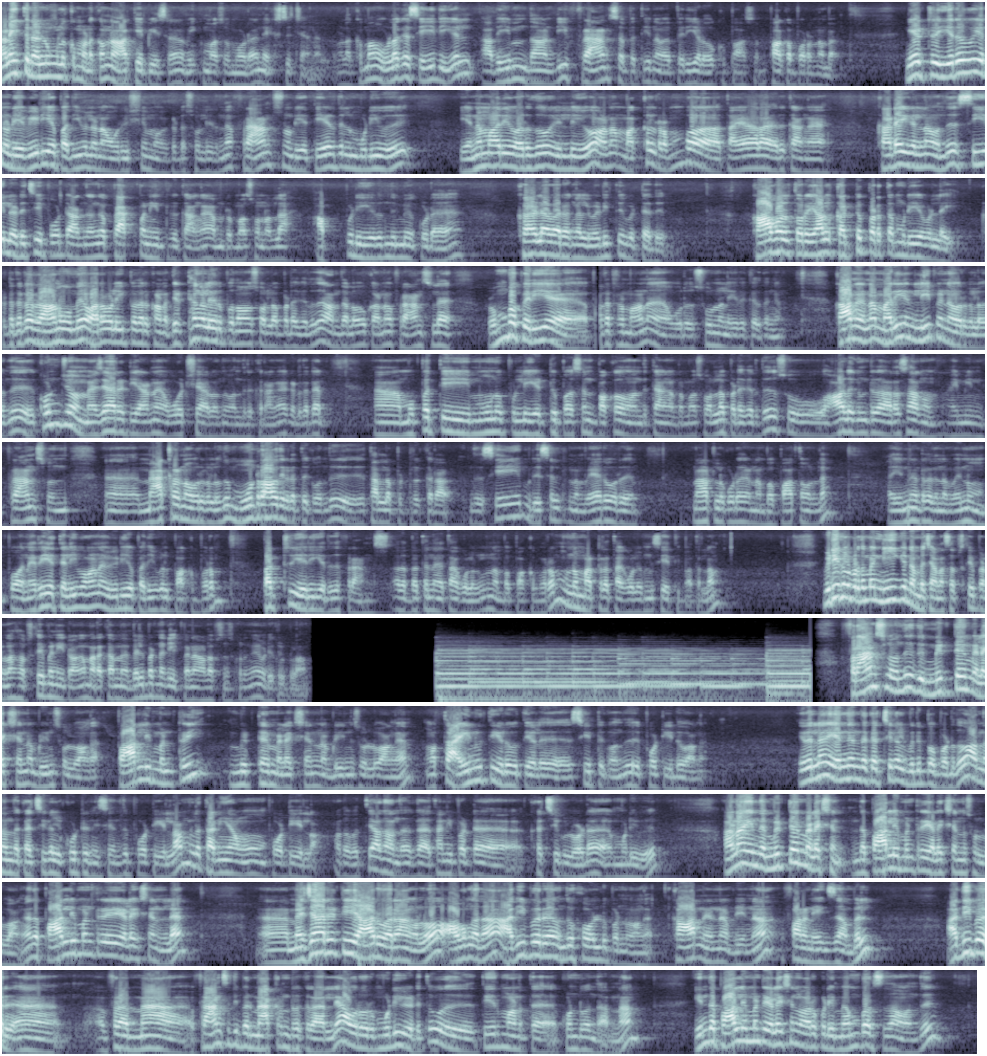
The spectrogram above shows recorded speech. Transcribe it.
அனைத்து நல்லுங்களுக்கும் வணக்கம். நான் ஆர்கே பேசுகிறேன் விக்மாசமோட நெக்ஸ்ட் சேனல் வழக்கமாக உலக செய்திகள் அதையும் தாண்டி ஃப்ரான்ஸை பற்றி நம்ம பெரிய அளவுக்கு பாசம் பார்க்க போகிறோம் நம்ம. நேற்று இரவு என்னுடைய வீடியோ பதிவில் நான் ஒரு விஷயம் உங்ககிட்ட சொல்லியிருந்தேன். ஃப்ரான்ஸினுடைய தேர்தல் முடிவு என்ன மாதிரி வருதோ இல்லையோ ஆனால் மக்கள் ரொம்ப தயாராக இருக்காங்க. கடைகள்லாம் வந்து சீல் அடித்து போட்டு அங்கங்கே பேக் பண்ணிகிட்டு இருக்காங்க அப்படின்ற மாதிரி சொன்னல அப்படி இருந்துமே கூட கலவரங்கள் வெடித்து விட்டது. காவல்துறையால் கட்டுப்படுத்த முடியவில்லை. கிட்டத்தட்ட இராணுவமே வரவழைப்பதற்கான திட்டங்கள் இருப்பதாகவும் சொல்லப்படுகிறது. அந்த அளவுக்கான ஃப்ரான்ஸில் ரொம்ப பெரிய பதற்றமான ஒரு சூழ்நிலை இருக்கிறதுங்க காரணம் என்ன? மரியன் லீபன் அவர்கள் வந்து கொஞ்சம் மெஜாரிட்டியான ஓட் ஷேர் வந்து வந்திருக்கிறாங்க. கிட்டத்தட்ட முப்பத்தி மூணு புள்ளி எட்டு பர்சன்ட் பக்கம் வந்துட்டாங்கன்ற மாதிரி சொல்லப்படுகிறது. ஸோ ஆளுகின்ற அரசாங்கம் ஐ மீன் ஃப்ரான்ஸ் வந்து மேக்ரன் அவர்கள் வந்து மூன்றாவது இடத்துக்கு வந்து தள்ளப்பட்டிருக்கிறார். இந்த சேம் ரிசல்ட் நம்ம வேற ஒரு நாட்டில் கூட நம்ம பார்த்தோம்ல. அது என்னன்றது நம்ம இன்னும் இப்போ நிறைய தெளிவான வீடியோ பதிவுகள் பார்க்க போகிறோம் பற்று எரிகிறது ஃப்ரான்ஸ் அதை பற்றின தகவல்களும் நம்ம பார்க்க போகிறோம் இன்னும் மற்ற தகவல்களும் சேர்த்து பார்த்துடலாம். வீடியோக்கள் பொறுத்த மாதிரி நீங்கள் நம்ம சேனல் சப்ஸ்கிரைப் பண்ணலாம். சப்ஸ்கிரைப் பண்ணிட்டு வாங்க. மறக்காம பெல் பட்டனை கிளிக் பண்ண ஆல் ஆப்ஷன்ஸ் கொடுங்க. வீடியோக்கள் போகலாம் ஃப்ரான்ஸில் வந்து இது மிட் டேர்ம் எலெக்ஷன் அப்படின்னு சொல்லுவாங்க. பார்லிமெண்ட்ரி மிட் டேர்ம் எலெக்ஷன் அப்படின்னு சொல்லுவாங்க. மொத்தம் ஐநூற்றி எழுபத்தி ஏழு சீட்டுக்கு வந்து போட்டியிடுவாங்க. இதில் எந்தெந்த கட்சிகள் விருப்பப்படுதோ அந்தந்த கட்சிகள் கூட்டணி சேர்ந்து போட்டியிடலாம் இல்லை தனியாகவும் போட்டியிடலாம். அதை பற்றி அது அந்த க தனிப்பட்ட கட்சிகளோட முடிவு. ஆனால் இந்த மிட் டேர்ம் எலெக்ஷன் இந்த பார்லிமெண்ட்ரி எலெக்ஷன் சொல்லுவாங்க. இந்த பார்லிமெண்ட்ரி எலெக்ஷனில் மெஜாரிட்டி யார் வராங்களோ அவங்க தான் அதிபரை வந்து ஹோல்டு பண்ணுவாங்க. காரணம் என்ன அப்படின்னா ஃபார் அன் எக்ஸாம்பிள் அதிபர் ஃப்ரான்ஸ் ஃப்ர- மே- அதிபர் மேக்ரன் இருக்கிறார் இல்லையா? அவர் ஒரு முடிவு எடுத்து ஒரு தீர்மானத்தை கொண்டு வந்தார்னா இந்த பார்லிமெண்ட் எலெக்ஷனில் வரக்கூடிய மெம்பர்ஸ் தான் வந்து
